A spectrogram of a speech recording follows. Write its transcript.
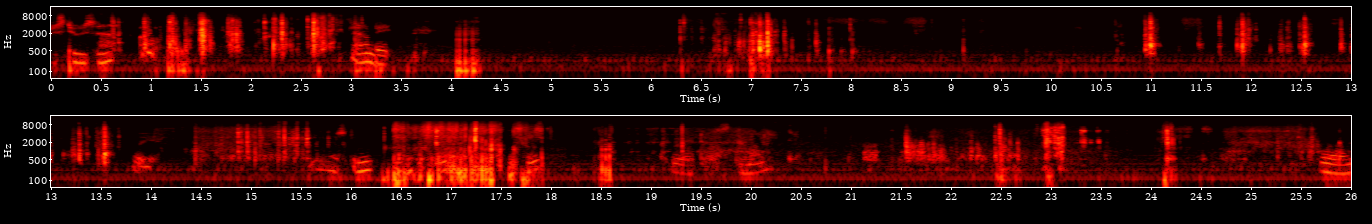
Just use that. Oh. Found it. Kidding. See? Here does the mic. Well,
